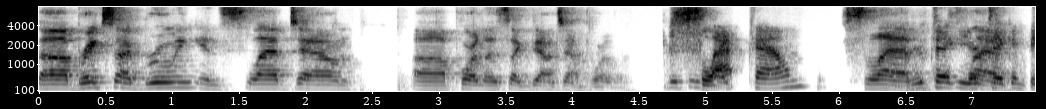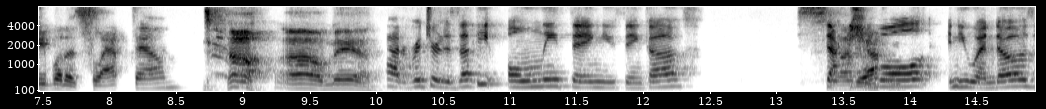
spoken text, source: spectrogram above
Uh, Breakside Brewing in Slabtown, uh, Portland. It's like downtown Portland. This is like- Slap Town? Slab. You're taking you're taking people to Slap Town? Oh, oh man. God, Richard, is that the only thing you think of? Slap- Sexual innuendos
